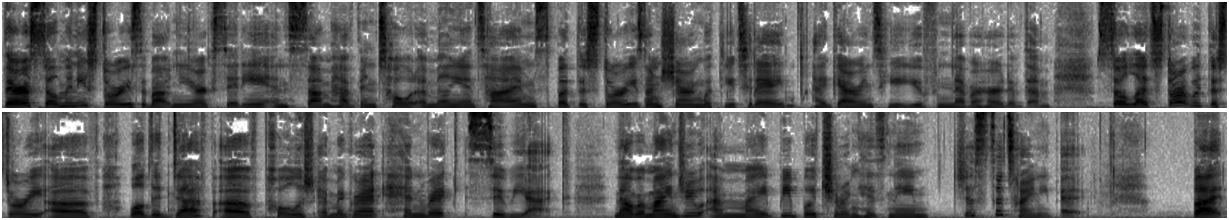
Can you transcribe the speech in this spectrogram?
There are so many stories about New York City, and some have been told a million times, but the stories I'm sharing with you today, I guarantee you've never heard of them. So let's start with the story of, well, the death of Polish immigrant Henryk Siwiak. Now, remind you, I might be butchering his name just a tiny bit. But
